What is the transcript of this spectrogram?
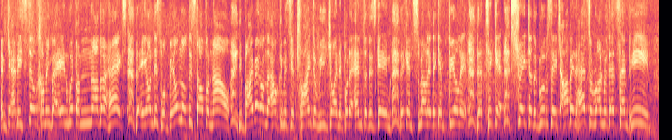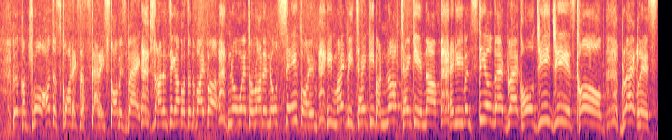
and Gabbi's still coming back in with another Hex. The Aeon Disc will bail notice out for now. You buy back on the Alchemist, you're trying to rejoin and put an end to this game. They can smell it, they can feel it. Their ticket straight to the group stage. Abed has to run with that Stampede. The control onto squad1x, the Static Storm is back. Silencing up onto the Viper. Nowhere to run and no save for him. He might be tanky, but not tanky enough. And you even steal that Black Hole. GG is called. Blacklist.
